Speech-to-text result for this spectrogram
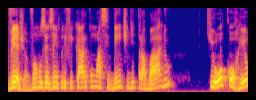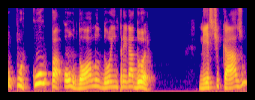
Veja, vamos exemplificar com um acidente de trabalho que ocorreu por culpa ou dolo do empregador. Neste caso,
